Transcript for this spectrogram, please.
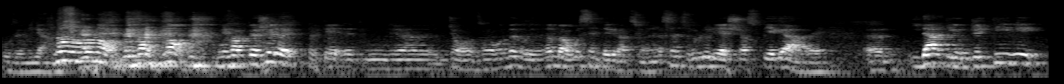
Scusa Emiliano. No, no, no, no, mi, fa, no mi fa piacere perché eh, diciamo, sono contento che noi abbiamo questa integrazione, nel senso che lui riesce a spiegare eh, i dati oggettivi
